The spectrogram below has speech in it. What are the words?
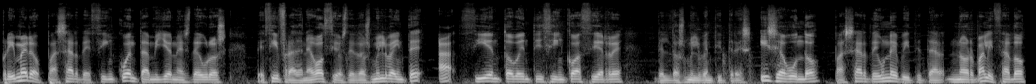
Primero, pasar de 50 millones de euros de cifra de negocios de 2020 a 125 a cierre del 2023. Y segundo, pasar de un EBITDA normalizado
